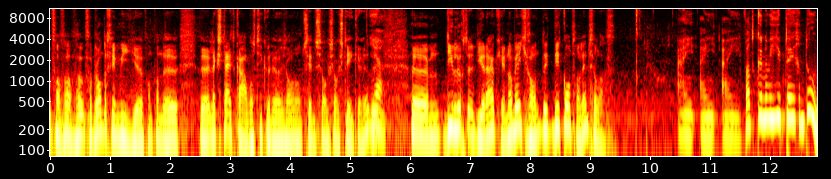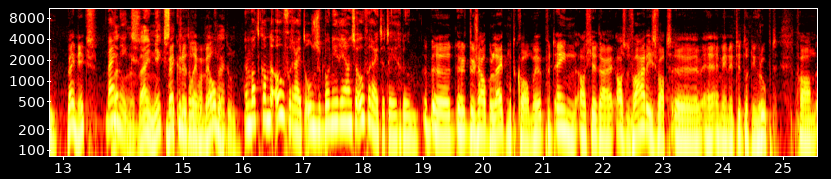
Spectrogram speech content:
van, van, van verbrande chemie, van, van de elektriciteitskabels, die kunnen zo ontzettend zo, zo stinken. hè. Ja. Ehm, die lucht, die ruik je. En dan weet je gewoon, dit, dit komt van landfill af. Ai, ai, ai. Wat kunnen we hier tegen doen? Wij niks. Wij niks. Wij niks. Wij kunnen het alleen maar melden. doen. En wat kan de overheid, onze Bonaireaanse overheid, er tegen doen? Eh, er, er zou beleid moeten komen. Punt 1, als, je daar, als het waar is wat eh M21 nu roept. Van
